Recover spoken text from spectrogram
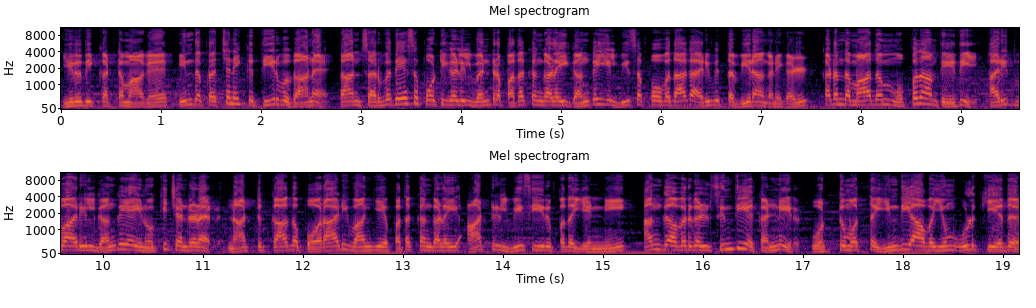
இறுதி கட்டமாக இந்த பிரச்சனைக்கு தீர்வு காண தான் சர்வதேச போட்டிகளில் வென்ற பதக்கங்களை கங்கையில் வீசப்போவதாக அறிவித்த வீராங்கனைகள் கடந்த மாதம் முப்பதாம் தேதி ஹரித்வாரில் கங்கையை நோக்கி சென்றனர். நாட்டுக்காக போராடி வாங்கிய பதக்கங்களை ஆற்றில் வீசியிருப்பதை எண்ணி அங்கு அவர்கள் சிந்திய கண்ணீர் ஒட்டுமொத்த இந்தியாவையும் உலுக்கியது.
